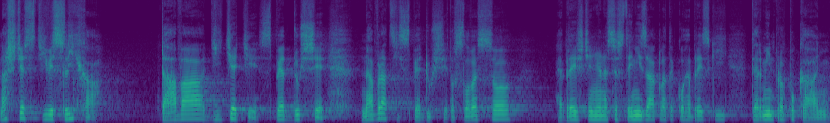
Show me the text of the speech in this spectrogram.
naštěstí vyslýchá, dává dítěti zpět duši, navrací zpět duši. To sloveso hebrejštině nese stejný základ jako hebrejský termín pro pokání.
